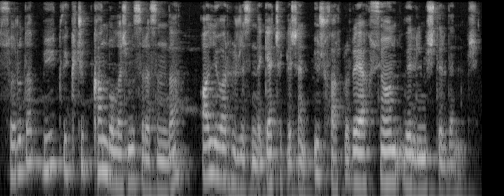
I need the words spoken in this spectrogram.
Soruda büyük ve küçük kan dolaşımı sırasında alveolar hücresinde gerçekleşen 3 farklı reaksiyon verilmiştir denilmiş.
